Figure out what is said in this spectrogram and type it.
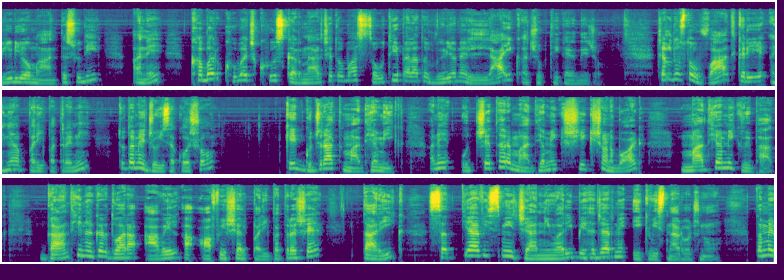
વિડીયોમાં અંત સુધી. અને ખબર ખૂબ જ ખુશ કરનાર છે, તો બસ સૌથી પહેલાં તો વિડીયોને લાઇક અચૂકથી કરી દેજો. ચાલો દોસ્તો, વાત કરીએ અહીંયા પરિપત્રની. તો તમે જોઈ શકો છો કે ગુજરાત માધ્યમિક અને ઉચ્ચતર માધ્યમિક શિક્ષણ બોર્ડ, માધ્યમિક વિભાગ, ગાંધીનગર દ્વારા આવેલ આ ઓફિશિયલ પરિપત્ર છે, તારીખ સત્યાવીસમી જાન્યુઆરી બે હજાર ને એકવીસના રોજનું. તમે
